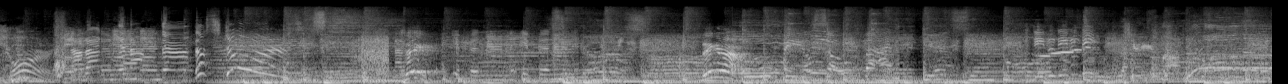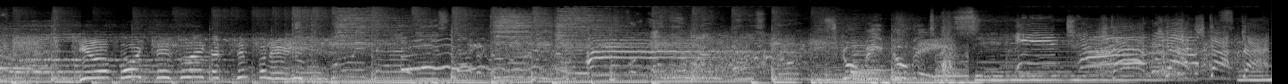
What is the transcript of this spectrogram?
chores. The stores. Sing. Ippin, ippin. Sing it out. Voice is like a symphony. Scooby Dooby. Stop, stop, stop, stop.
